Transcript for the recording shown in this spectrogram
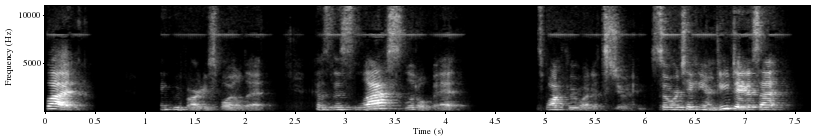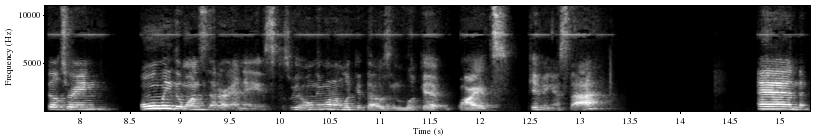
But I think we've already spoiled it because this last little bit, let's walk through what it's doing. So we're taking our new data set, filtering only the ones that are NAs because we only want to look at those and look at why it's giving us that. And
